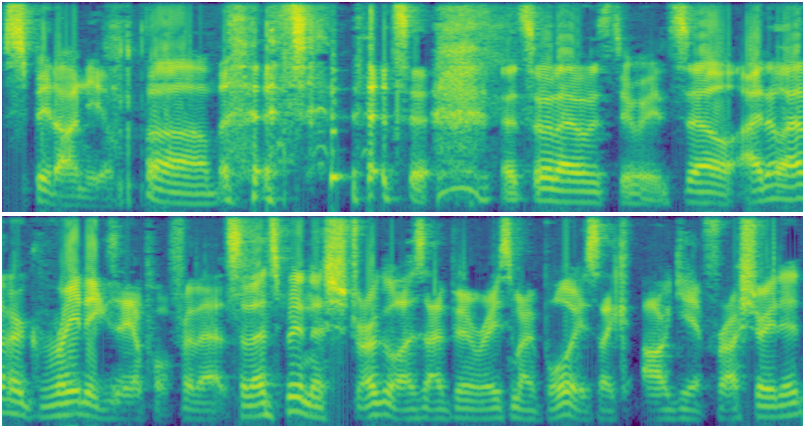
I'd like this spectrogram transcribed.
spit on you. Um, that's that's a, that's what I was doing. So I don't have a great example for that. So that's been a struggle as I've been raising my boys. Like I'll get frustrated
